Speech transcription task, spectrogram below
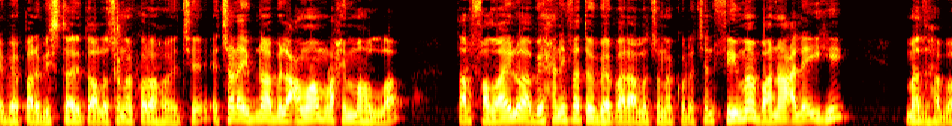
এ ব্যাপারে বিস্তারিত আলোচনা করা হয়েছে। এছাড়া ইবনা আবিল আওয়াম রাহিমাহুল্লাহ তার ফাদাইলু আবি হানিফাত ওই ব্যাপারে আলোচনা করেছেন। ফিমা বানা আলাইহি মাধাবা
